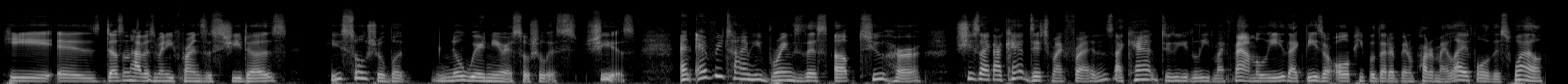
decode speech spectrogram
He is doesn't have as many friends as she does. He's social, but nowhere near as social as she is. And every time he brings this up to her, she's like, I can't ditch my friends. I can't do leave my family. Like these are all people that have been a part of my life all this while.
